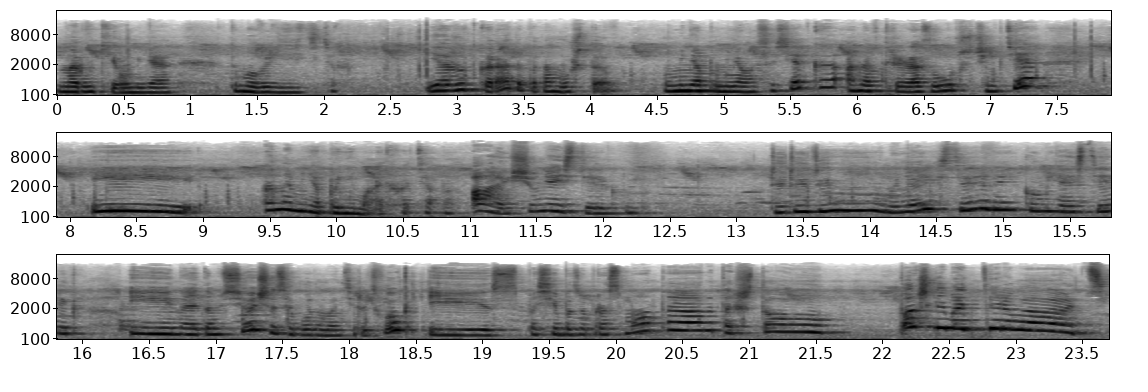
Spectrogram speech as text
на руке у меня. Думаю, вы видите. Я жутко рада, потому что у меня поменялась соседка, она в три раза лучше, чем те, и она меня понимает хотя бы. А, еще у меня тут. Ту-ту-ту, У меня телек, у меня телек. И на этом все. Сейчас я буду монтировать влог. И спасибо за просмотр. Так что пошли монтировать.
